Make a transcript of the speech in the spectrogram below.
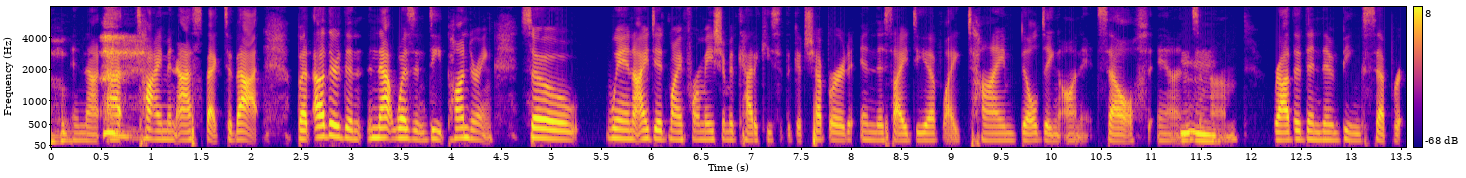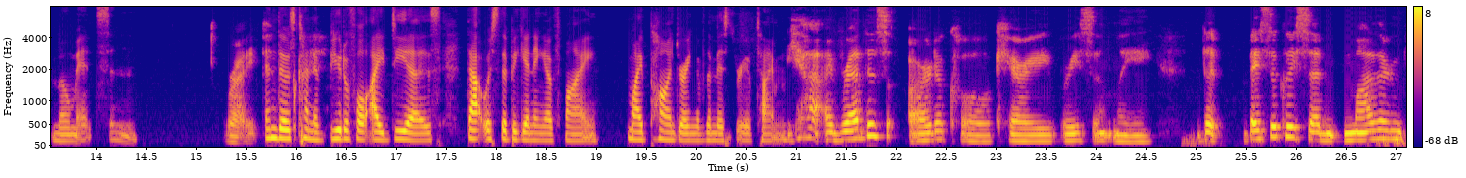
in that time and aspect to that. But other than, and that wasn't deep pondering. So when I did my formation with Catechesis of the Good Shepherd in this idea of like time building on itself and mm-hmm. um, rather than them being separate moments and right and those kind of beautiful ideas that was the beginning of my my pondering of the mystery of time yeah i read this article carrie recently that basically said modern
